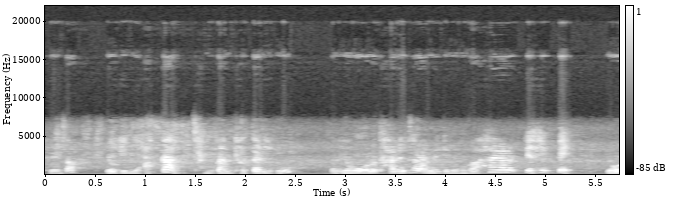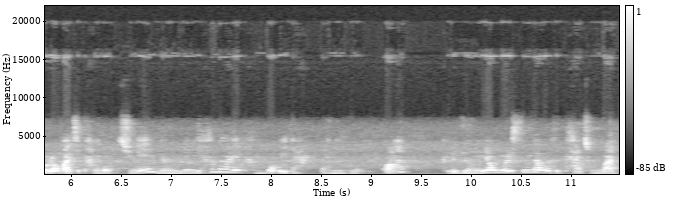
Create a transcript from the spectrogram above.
그래서 여기는 약간 잠깐 곁다리로 영어로 다른 사람에게 뭔가 하게 할 때 여러 가지 방법 중에 명령이 하나의 방법이다 라는 것과 그리고 명령문을 쓴다고 해서 다 정말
